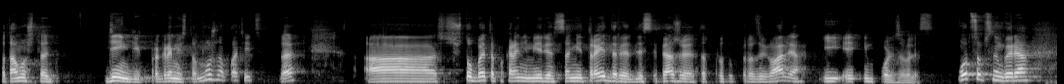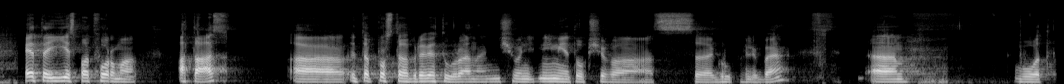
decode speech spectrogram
потому что деньги программистам нужно платить, да, а чтобы это, по крайней мере, сами трейдеры для себя же этот продукт развивали и им пользовались. Вот, собственно говоря, это и есть платформа ATAS. А, это просто аббревиатура, она ничего не имеет общего с группой Любе. А, вот.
